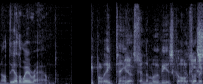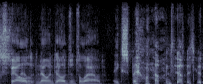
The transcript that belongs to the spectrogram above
not the other way around. April 18th. Yes. And the movie is called It's what expelled, no intelligence allowed. Expel no intelligence.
